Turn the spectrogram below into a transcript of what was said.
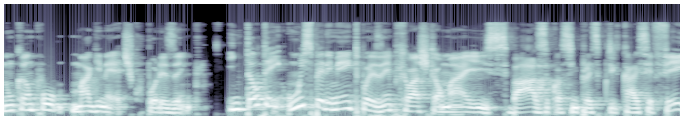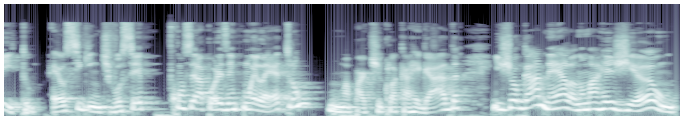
num campo magnético, por exemplo. Então tem um experimento, por exemplo, que eu acho que é o mais básico assim para explicar esse efeito, é o seguinte: você considerar, por exemplo, um elétron, uma partícula carregada, e jogar nela numa região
